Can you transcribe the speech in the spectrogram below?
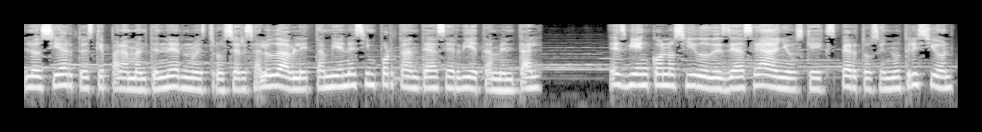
lo cierto es que para mantener nuestro ser saludable también es importante hacer dieta mental. Es bien conocido desde hace años que expertos en nutrición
